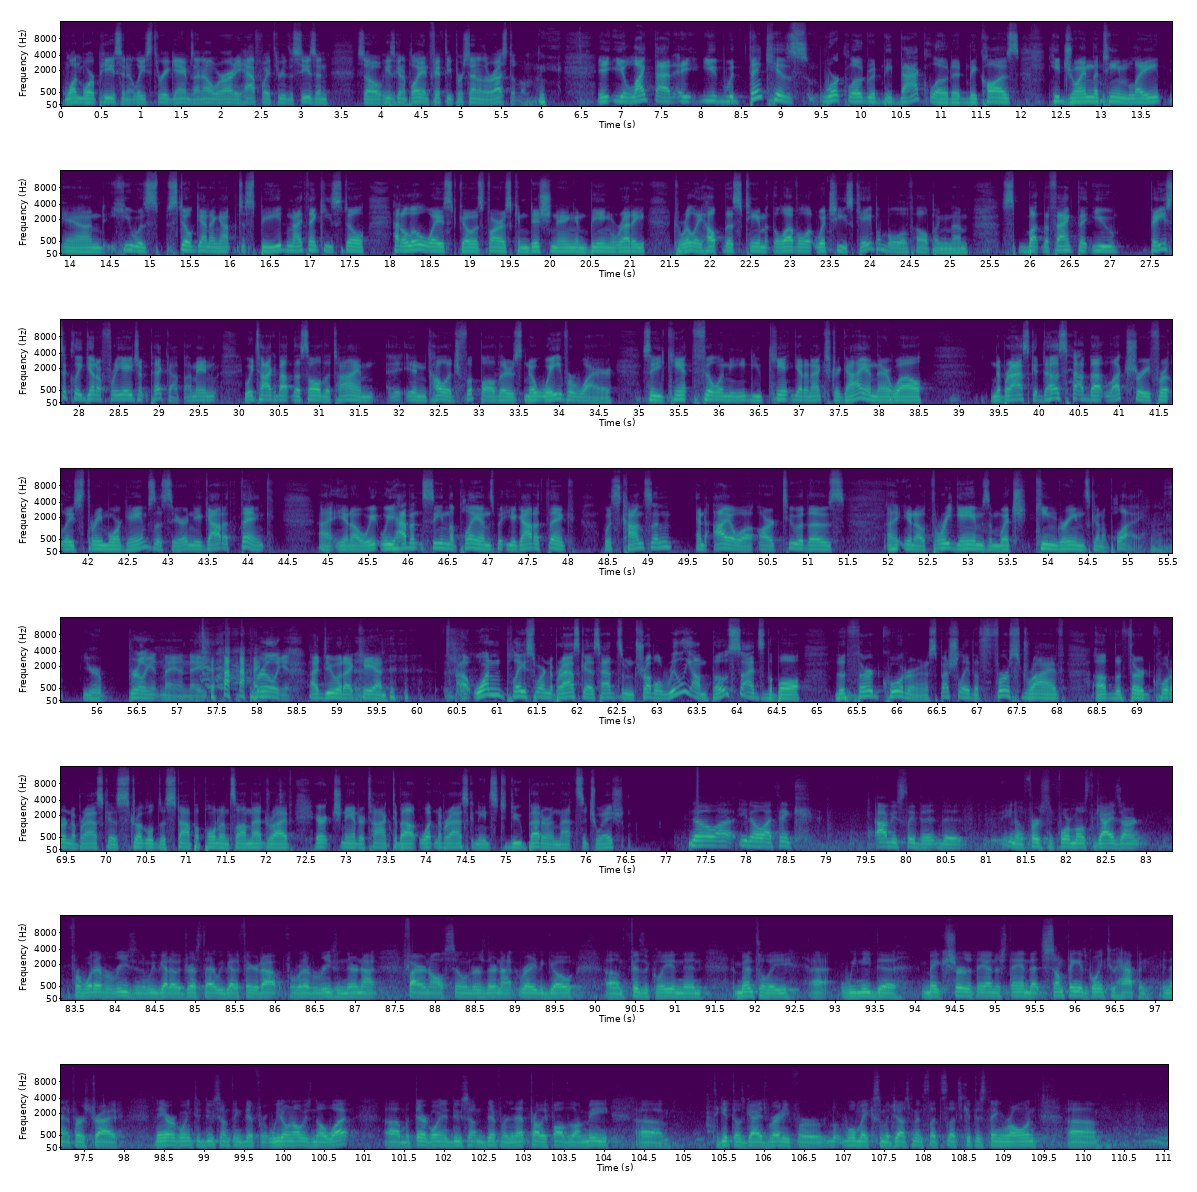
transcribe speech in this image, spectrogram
one more piece in at least three games. I know we're already halfway through the season, so he's going to play in 50% of the rest of them. you like that. You would think his workload would be backloaded because he joined the team late and he was still getting up to speed. And I think he still had a little ways to go as far as conditioning and being ready to really help this team at the level at which he's capable of helping them. But the fact that you basically get a free agent pickup. I mean, we talk about this all the time in college football. There's no waiver wire, so you can't fill a need. You can't get an extra guy in there. Well, Nebraska does have that luxury for at least three more games this year, and you got to think. Uh, you know, we, we haven't seen the plans, but you got to think Wisconsin and Iowa are two of those, uh, you know, three games in which Keem Green's going to play. You're Brilliant man, Nate. Brilliant. I, I do what I can. Uh, one place where Nebraska has had some trouble, really on both sides of the ball, the third quarter, and especially the first drive of the third quarter. Nebraska has struggled to stop opponents on that drive. Erik Chinander talked about what Nebraska needs to do better in that situation. No, uh, you know, I think obviously the, the, you know, first and foremost, the guys aren't for whatever reason, and we've got to address that. We've got to figure it out. For whatever reason, they're not firing all cylinders. They're not ready to go um, physically, and then mentally, uh, we need to make sure that they understand that something is going to happen in that first drive. They are going to do something different. We don't always know what, um, but they're going to do something different, and that probably falls on me. Um, to get those guys ready for, we'll make some adjustments. Let's let's get this thing rolling. Um,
